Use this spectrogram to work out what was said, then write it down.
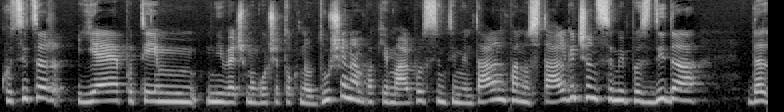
Ko sicer je potem ni več mogoče tako navdušen, ampak je malo bolj sentimentalen, pa nostalgičen, se mi pa zdi, da, da,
